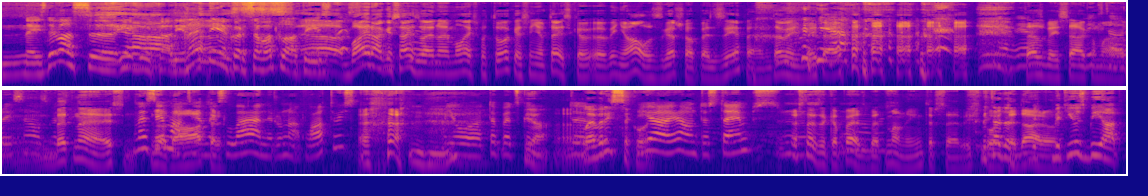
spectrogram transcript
Neizdevās uh, iegūt kādu ienaidnieku ar savu atklātību. Vairāk es aizvainoju, man liekas, par to, ka es viņam teicu, ka uh, viņu alus garšo pēc ziepēm. Tā viņa bija tā. Jā, jā. Tas bija sākumā. Viktorijas salas, bet- Bet nē, es Mēs iemācījāmies ātri. lēni runāt latviešu, jo tāpēc, ka. Jā, d- lai var izsekot. Jā, jā, un tas temps. Es nezinu, kāpēc, bet man interesē viss, Bet, ko tad, te dara. bet, bet jūs bijāt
